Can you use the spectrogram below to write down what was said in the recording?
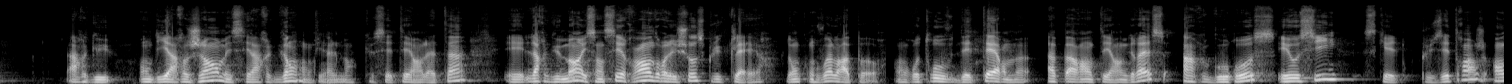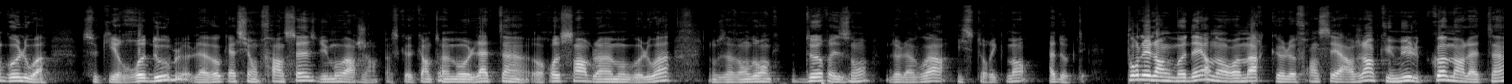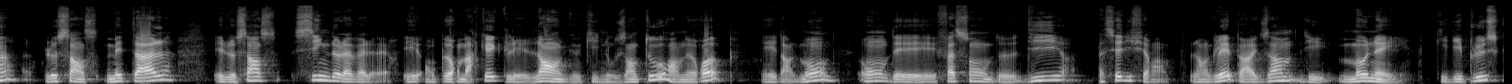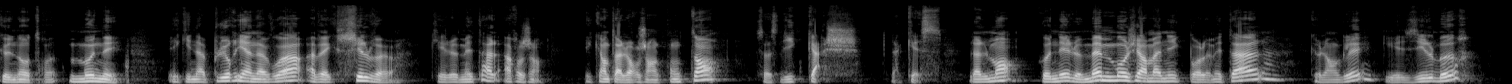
argu, on dit argent, mais c'est argant finalement, que c'était en latin. Et l'argument est censé rendre les choses plus claires. Donc on voit le rapport. On retrouve des termes apparentés en Grèce, arguros, et aussi, ce qui est plus étrange, en gaulois, ce qui redouble la vocation française du mot argent. Parce que quand un mot latin ressemble à un mot gaulois, nous avons donc deux raisons de l'avoir historiquement adopté. Pour les langues modernes, on remarque que le français argent cumule, comme en latin, le sens métal et le sens signe de la valeur. Et on peut remarquer que les langues qui nous entourent en Europe et dans le monde ont des façons de dire assez différentes. L'anglais, par exemple, dit money, qui dit plus que notre monnaie, et qui n'a plus rien à voir avec silver, qui est le métal argent. Et quant à l'argent comptant, ça se dit cash, la caisse. L'allemand connaît le même mot germanique pour le métal que l'anglais, qui est silber,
